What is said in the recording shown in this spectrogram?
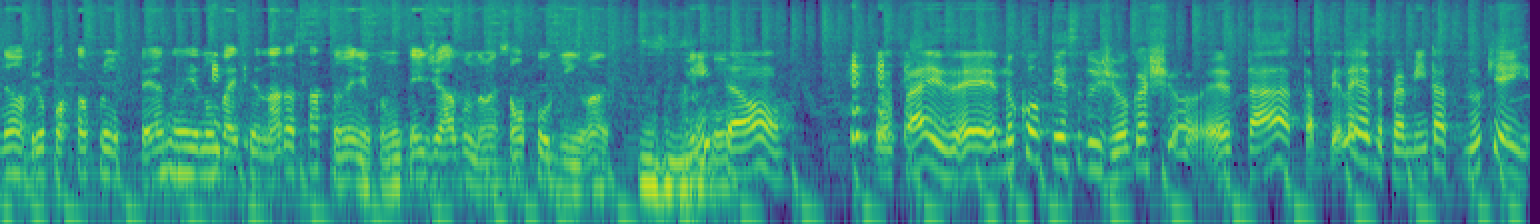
Não, abriu o portal pro inferno e não vai ter nada satânico. Não tem diabo, não. É só um foguinho, ó. Uhum. Então. Rapaz, é, no contexto do jogo, acho. É, tá, tá beleza, pra mim tá tudo ok.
